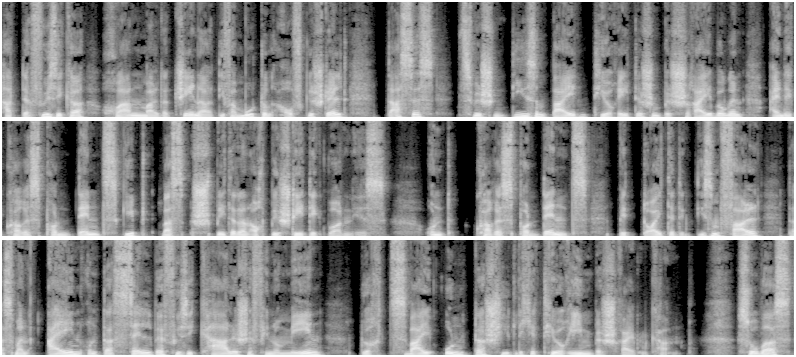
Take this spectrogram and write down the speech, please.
hat der Physiker Juan Maldacena die Vermutung aufgestellt, dass es zwischen diesen beiden theoretischen Beschreibungen eine Korrespondenz gibt, was später dann auch bestätigt worden ist. Und Korrespondenz bedeutet in diesem Fall, dass man ein und dasselbe physikalische Phänomen durch zwei unterschiedliche Theorien beschreiben kann. Sowas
